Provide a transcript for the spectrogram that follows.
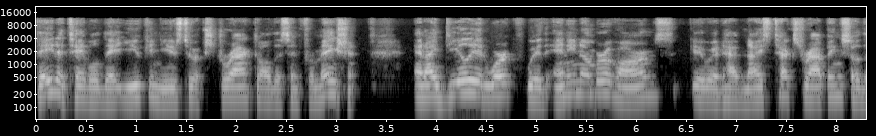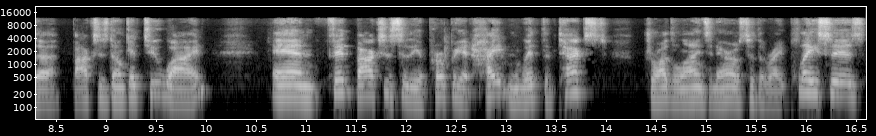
data table that you can use to extract all this information. And ideally, it worked with any number of arms. It would have nice text wrapping so the boxes don't get too wide and fit boxes to the appropriate height and width of text, draw the lines and arrows to the right places,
